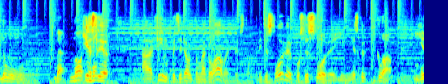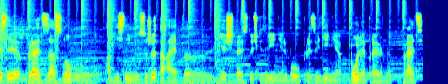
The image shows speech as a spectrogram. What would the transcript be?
Ну... Да, но... Если... А фильм поделен-то на главы, то есть там предисловие, послесловие и несколько глав. И если брать за основу объяснение сюжета, а это, я считаю, с точки зрения любого произведения более правильно брать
